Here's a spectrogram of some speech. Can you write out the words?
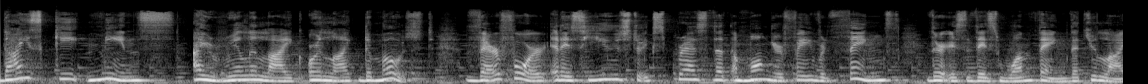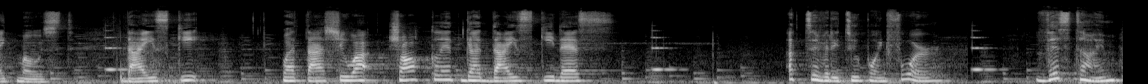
Daisuki means I really like or like the most. Therefore, it is used to express that among your favorite things, there is this one thing that you like most. Daisuki. Watashi wa chocolate ga daisuki desu. Activity 2.4 This time,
